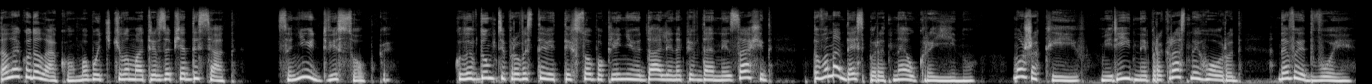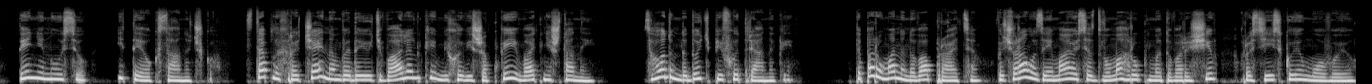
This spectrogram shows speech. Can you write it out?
далеко-далеко, мабуть, кілометрів за 50, синіють дві сопки. Коли в думці провести від тих сопок лінію далі на південний захід, то вона десь перетне Україну. Може, Київ, мій рідний, прекрасний город, де ви двоє, ти, Нінусю, і ти, Оксаночко. Теплих речей нам видають валянки, міхові шапки і ватні штани. Згодом дадуть півхутряники. Тепер у мене нова праця. Вечорами займаюся з двома групами товаришів російською мовою.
